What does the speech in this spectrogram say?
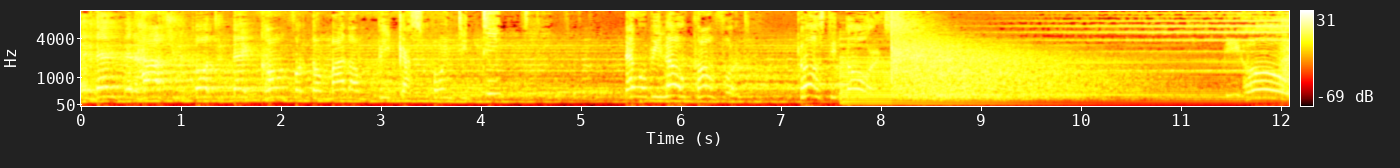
And then perhaps you thought to take comfort on Madame Pica's pointy teeth. There will be no comfort. Close the doors. Behold,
